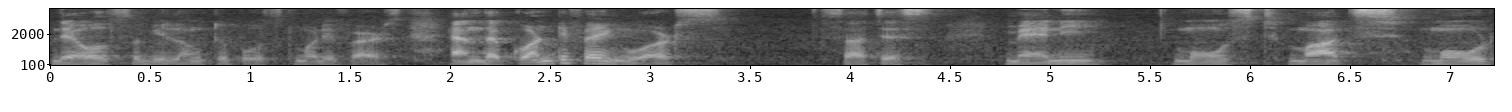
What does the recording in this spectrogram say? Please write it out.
they also belong to post modifiers and the quantifying words such as many most much more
